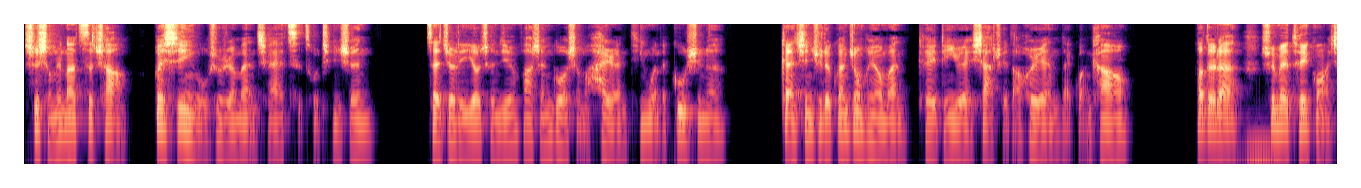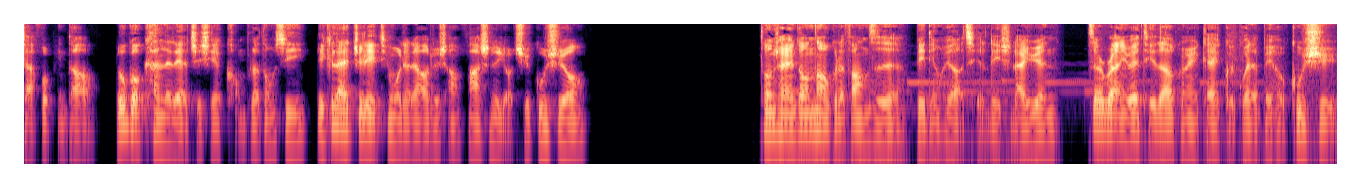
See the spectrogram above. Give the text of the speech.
是什么样的磁场会吸引无数人们前来此处轻生？在这里又曾经发生过什么骇人听闻的故事呢？感兴趣的观众朋友们可以订阅下水道会员来观看哦。哦，对了，顺便推广一下副频道，如果看累了这些恐怖的东西，也可以来这里听我聊聊日常发生的有趣故事哦。通常一栋闹鬼的房子必定会有其历史来源，自然也会提到关于该鬼怪的背后故事。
